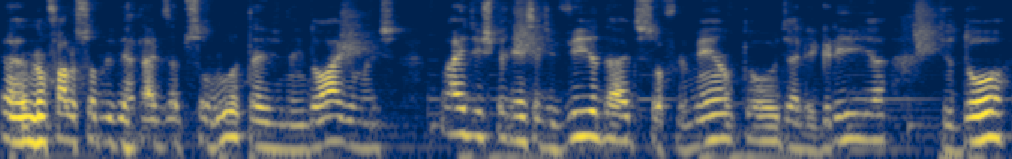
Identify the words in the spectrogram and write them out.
É, não falo sobre verdades absolutas nem dogmas, mas de experiência de vida, de sofrimento, de alegria, de dor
